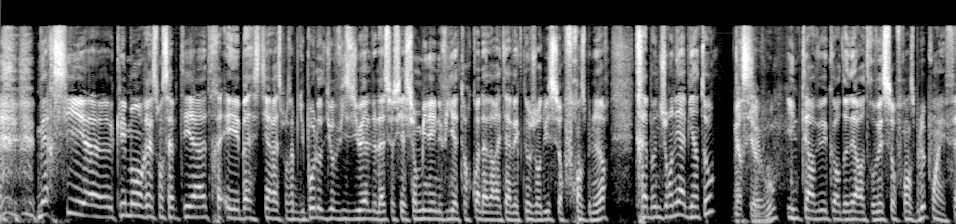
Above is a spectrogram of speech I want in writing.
Merci euh, Clément, responsable théâtre, et Bastien, responsable du pôle audiovisuel de l'association Mille et une vies à Tourcoing d'avoir été avec nous aujourd'hui sur France Bleu Nord. Très bonne journée, à bientôt. Merci à vous. Interview et coordonnées à retrouver sur francebleu.fr.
